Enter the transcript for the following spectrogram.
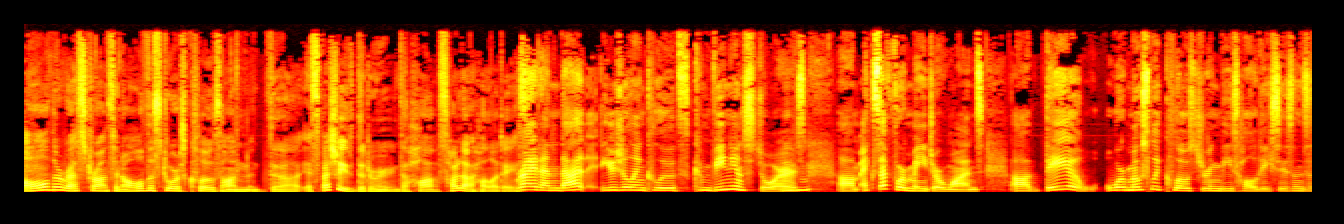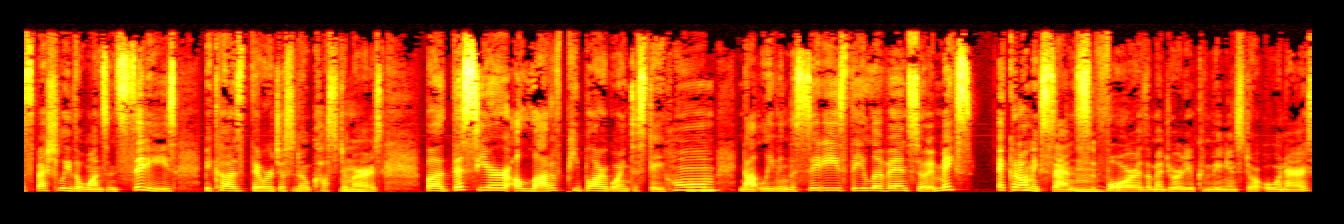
All the restaurants and all the stores close on the, especially during the ho- Seollal holidays. Right, and that usually includes convenience stores, um, except for major ones. Ones, uh, they were mostly closed during these holiday seasons, especially the ones in cities, because there were just no customers. Mm. But this year, a lot of people are going to stay home, mm-hmm. not leaving the cities they live in. So it makes economic sense mm. for the majority of convenience store owners.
